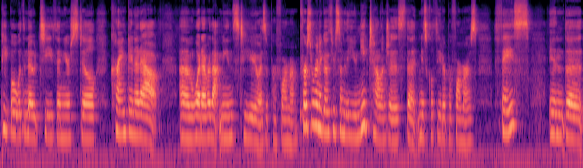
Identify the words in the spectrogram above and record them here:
people with no teeth and you're still cranking it out. Um, whatever that means to you as a performer. First, we're going to go through some of the unique challenges that musical theater performers face in the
